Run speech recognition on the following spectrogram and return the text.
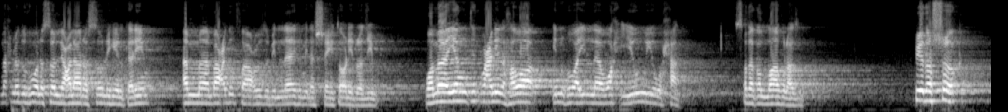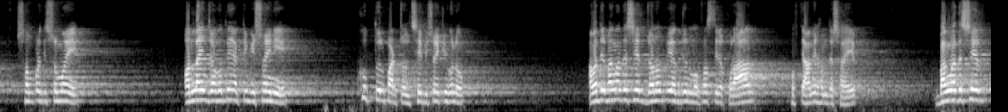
نحمده ونصلي على رسوله الكريم أما بعد فأعوذ بالله من الشيطان الرجيم وما ينطق عن الهوى إن هو إلا وحي يوحى صدق الله العظيم প্রিয় দর্শক সম্প্রতি সময়ে অনলাইন জগতে একটি বিষয় নিয়ে খুব তোলপাড় চলছে বিষয়টি হলো আমাদের বাংলাদেশের জনপ্রিয় একজন মুফাসির কোরআন মুফতি আমির হামজা সাহেব বাংলাদেশের সাংবাদ-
